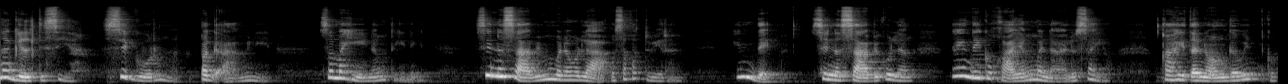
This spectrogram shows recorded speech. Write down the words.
Nagilty siya. Siguro nga, pag-amin niya. Sa mahinang tinig. Sinasabi mo ba na wala ako sa katwiran? Hindi. Sinasabi ko lang na hindi ko kayang manalo sa'yo. Kahit ano ang gawin ko,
